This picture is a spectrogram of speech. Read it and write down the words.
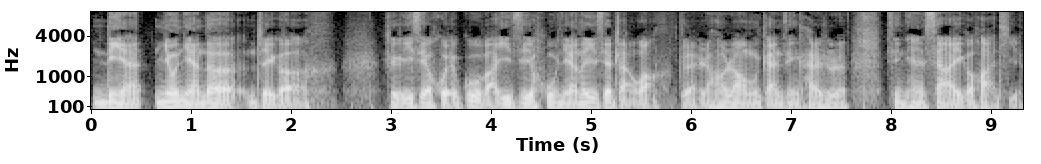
年牛年的这个这个一些回顾吧，以及虎年的一些展望。对，然后让我们赶紧开始今天下一个话题。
